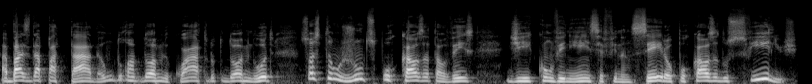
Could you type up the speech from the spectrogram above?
a base da patada, um dorme, dorme no quarto, outro dorme no outro, só estão juntos por causa talvez de conveniência financeira ou por causa dos filhos,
